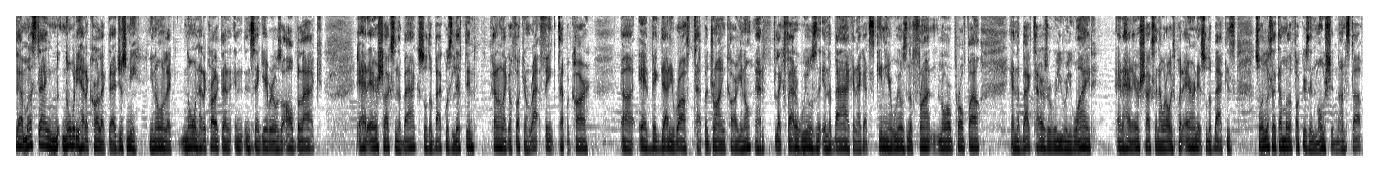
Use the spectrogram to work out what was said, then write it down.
that Mustang, n- nobody had a car like that. Just me. You know, like no one had a car like that in, in San Gabriel. It was all black. It had air shocks in the back, so the back was lifting, kind of like a fucking rat fink type of car. Uh, had Big Daddy Roth type of drawing car, you know. It had like fatter wheels in the back, and I got skinnier wheels in the front, lower profile, and the back tires were really, really wide. And it had air shocks, and I would always put air in it, so the back is, so it looks like that motherfucker's in motion nonstop.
